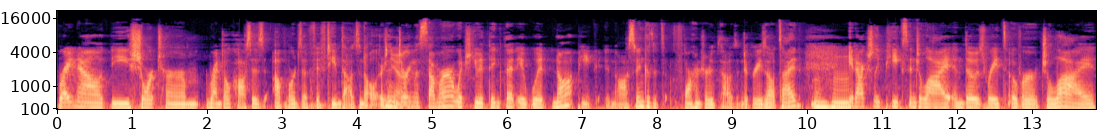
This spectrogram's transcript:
Right now, the short term rental cost is upwards of fifteen thousand dollars, and Yeah. during the summer, which you would think that it would not peak in Austin because it's four hundred thousand degrees outside, Mm-hmm. it actually peaks in July, and those rates over July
